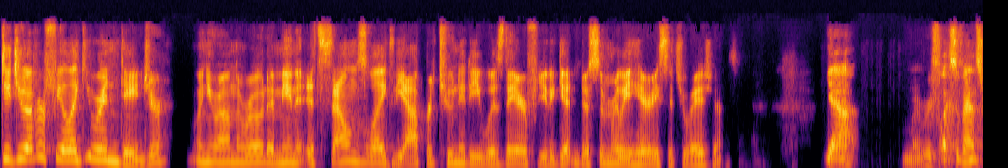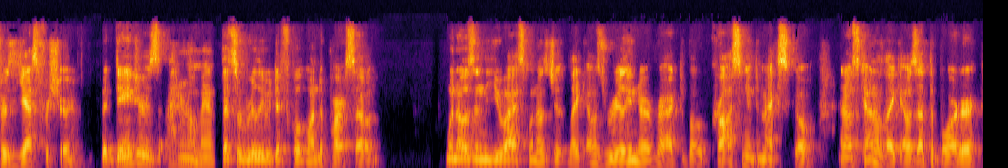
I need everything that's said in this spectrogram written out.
Did you ever feel like you were in danger when you were on the road? I mean, it sounds like the opportunity was there for you to get into some really hairy situations. Yeah, my reflexive answer is yes for sure. But danger is i don't know man. That's a really difficult one to parse out. When i was in the us when i was just like i was really nerve wracked about crossing into mexico. And i was kind of like i was at the border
